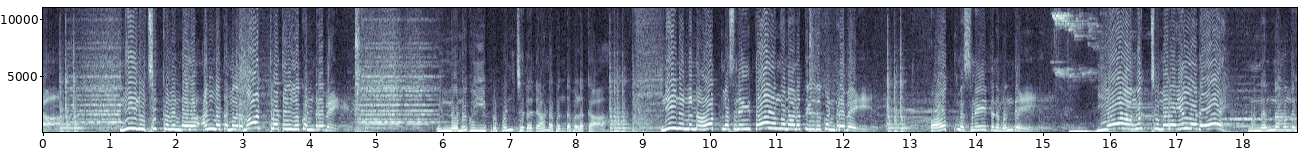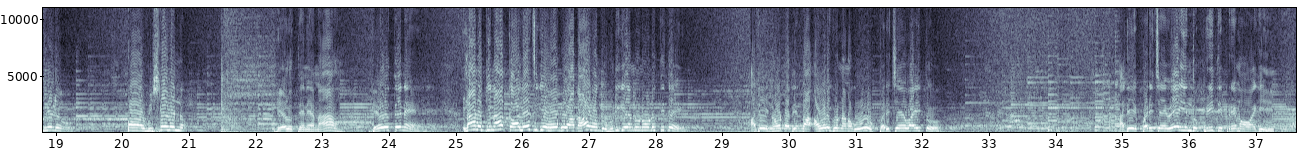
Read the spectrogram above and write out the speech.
ನೀನು ಚಿಕ್ಕನಿಂದಾಗ ಅಣ್ಣ ತಮ್ಮದರ ಮಾತ್ರ ತಿಳಿದುಕೊಂಡ್ರೆ ನನಗೂ ಈ ಪ್ರಪಂಚದ ಜ್ಞಾನ ಬಂದ ಬಳಕ ನೀನು ನನ್ನ ಆತ್ಮ ಸ್ನೇಹಿತ ಎಂದು ನಾನು ತಿಳಿದುಕೊಂಡ್ರೆ. ಆತ್ಮ ಸ್ನೇಹಿತನ ಮುಂದೆ ಯಾ ಮುಚ್ಚು ಮರ ಇಲ್ಲದೆ ನನ್ನ ಮುಂದೆ ಹೇಳು. ಆ ವಿಷಯವನ್ನು ಹೇಳುತ್ತೇನೆ ಅಣ್ಣ ಹೇಳುತ್ತೇನೆ. ನಾನು ದಿನ ಕಾಲೇಜಿಗೆ ಹೋಗುವಾಗ ಒಂದು ಹುಡುಗಿಯನ್ನು ನೋಡುತ್ತಿದ್ದೆ. ಅದೇ ನೋಟದಿಂದ ಅವಳಿಗೂ ನನಗೂ ಪರಿಚಯವಾಯಿತು. ಅದೇ ಪರಿಚಯವೇ ಇಂದು ಪ್ರೀತಿ ಪ್ರೇಮವಾಗಿ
